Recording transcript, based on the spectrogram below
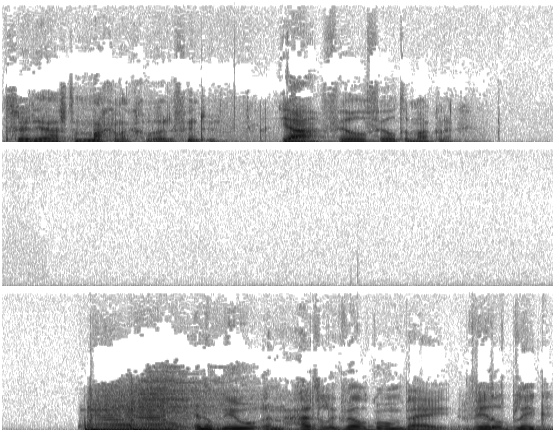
Het CDA is te makkelijk geworden, vindt u? Ja, veel, veel te makkelijk. En opnieuw een hartelijk welkom bij Wereldblik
